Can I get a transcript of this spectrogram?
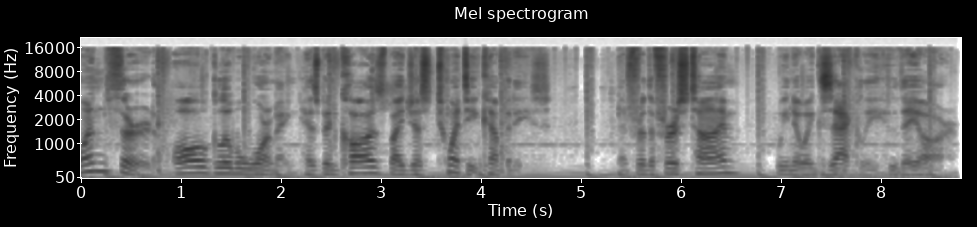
one third of all global warming has been caused by just 20 companies. And for the first time, we know exactly who they are.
